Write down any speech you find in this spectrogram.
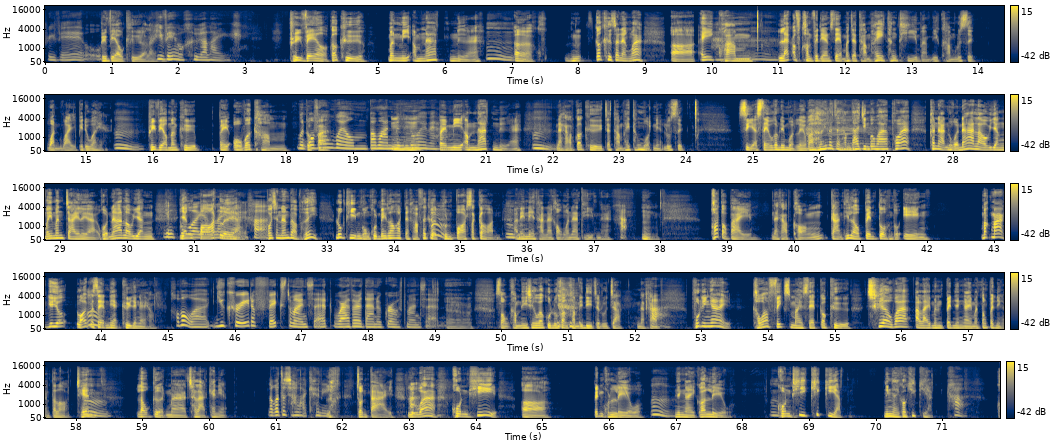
prevail prevail คืออะไร prevail คืออะไร prevail ก็คือมันมีอำนาจเหนืออเออก็คือแสดงว่าเอ่อไอ้ความ lack of confidence เนี่ยมันจะทำให้ทั้งทีมอะมีความรู้สึกหวั่นไหวไปด้วยอะ prevail มันคือไป overcome เหมือนถูกปะ overwhelm ประมาณนึงด้วยไหมคะไปมีอำนาจเหนืออนะครับก็คือจะทำให้ทั้งหมดเนี่ยรู้สึก เสียเซลล์กันไปหมดเลยว่าเฮ้ยเราจะทำได้จริงปะวะเพราะว่าขนาดหัวหน้าเรายังไม่มั่นใจเลยอะหัวหน้าเรายังยังกลัวป๊อตยังอะไรเลยอะเลยค่ะเพราะฉะนั้นแบบเฮ้ยลูกทีมของคุณไม่รอดนะครับ ถ้าเกิดคุณป๊อตซะก่อน อันนี้ในฐานะของหัวหน้าทีมนะค่ะอืมข้อต่อไปนะครับของการที่เราเป็นตัวของตัวเอง มาก ๆ เยอะๆร้อยเปอร์เซ็นต์เนี่ยคือยังไงครับเขาบอกว่า you create a fixed mindset rather than a growth mindset เออสองคำนี้เชื่อว่าคุณผู้ฟังคำนี้ดีจะรู้จักนะครับค่ะพูดง่ายๆ คาว่า fix mindset ก็คือ เชื่อว่าอะไรมันเป็นยังไงมันต้องเป็นอย่างนั้นตลอด เช่น เราเกิดมาฉลาดแค่เนี้ยเราก็จะฉลาดแค่นี้ จนตาย หรือว่าคนที่เอ่อเป็นคนเลวยังไงก็เลวคนที่ขี้เกียจยังไงก็ขี้เกียจค่ะ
